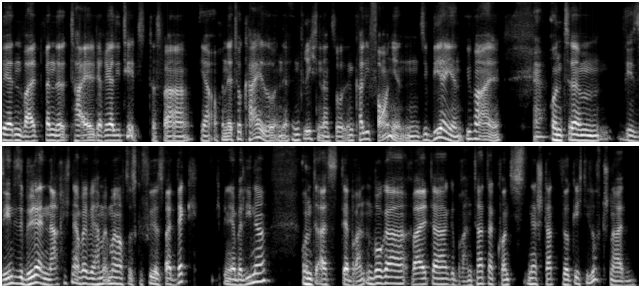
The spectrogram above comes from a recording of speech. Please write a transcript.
werden Waldbrände Teil der Realität. Das war ja auch in der Türkei so, in, in Griechenland so, in Kalifornien, in Sibirien, überall. Ja. Und ähm, wir sehen diese Bilder in Nachrichten, aber wir haben immer noch das Gefühl, das ist weit weg. Ich bin ja Berliner. Und als der Brandenburger Wald da gebrannt hat, da konnte es in der Stadt wirklich die Luft schneiden.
